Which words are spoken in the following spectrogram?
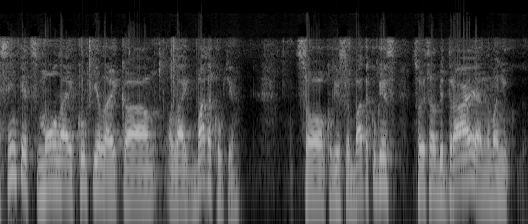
think it's more like cookie like um, like butter cookie. So cookies butter cookies. So it's a bit dry and when you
